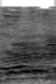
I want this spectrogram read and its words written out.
You got it?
